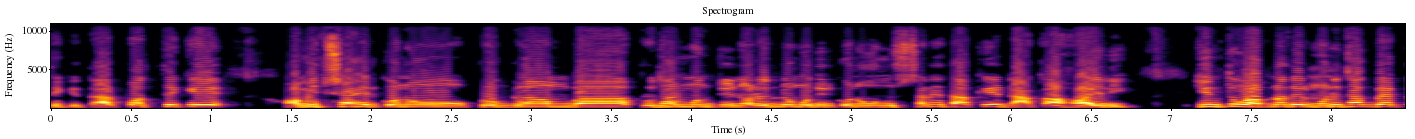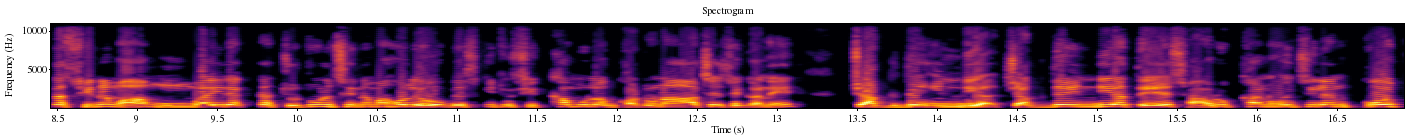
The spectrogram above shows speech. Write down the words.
থেকে। তারপর থেকে অমিত শাহের কোনো প্রোগ্রাম বা প্রধানমন্ত্রী নরেন্দ্র মোদীর কোনো অনুষ্ঠানে তাকে ডাকা হয়নি। কিন্তু আপনাদের মনে থাকবে একটা সিনেমা, মুম্বাইয়ের একটা চটুল সিনেমা হলেও বেশ কিছু শিক্ষামূলক ঘটনা আছে সেখানে। চাক দে ইন্ডিয়া। চাক দে ইন্ডিয়াতে শাহরুখ খান হয়েছিলেন কোচ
